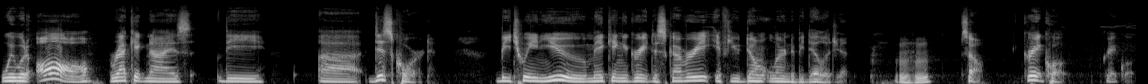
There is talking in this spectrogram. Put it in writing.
we would all recognize the uh, discord between you making a great discovery if you don't learn to be diligent. Mm-hmm. So, great quote. Great quote.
